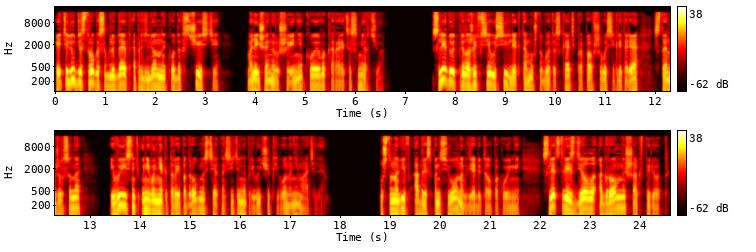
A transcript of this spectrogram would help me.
Эти люди строго соблюдают определенный кодекс чести, малейшее нарушение коего карается смертью. Следует приложить все усилия к тому, чтобы отыскать пропавшего секретаря Стенджерсона и выяснить у него некоторые подробности относительно привычек его нанимателя. Установив адрес пансиона, где обитал покойный, следствие сделало огромный шаг вперед.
